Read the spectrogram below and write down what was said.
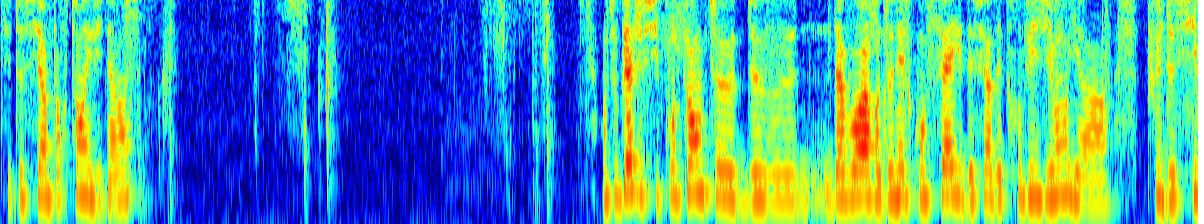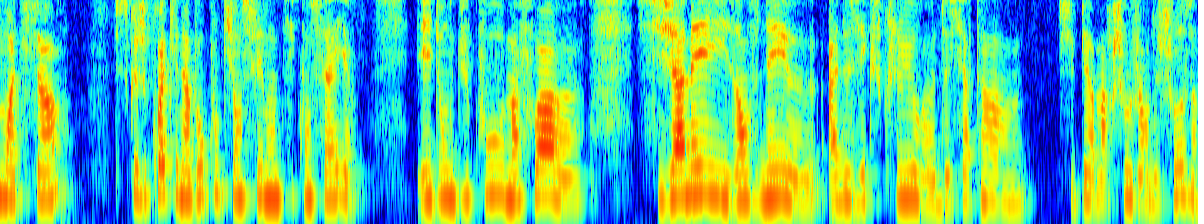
c'est aussi important, évidemment. En tout cas, je suis contente d'avoir donné le conseil de faire des provisions il y a plus de six mois de ça. Puisque je crois qu'il y en a beaucoup qui ont suivi mon petit conseil. Et donc, du coup, ma foi, euh, si jamais ils en venaient euh, à nous exclure de certains supermarchés ou genre de choses,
